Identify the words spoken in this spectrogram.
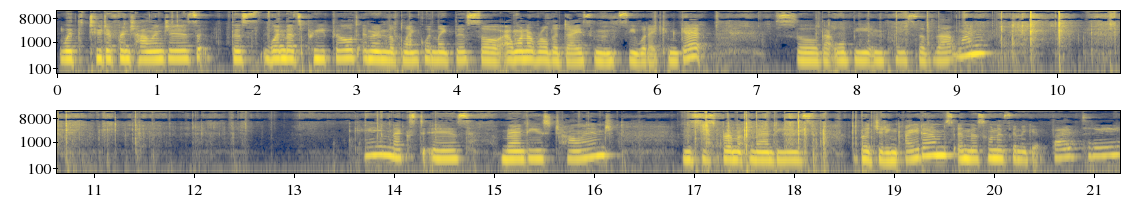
with two different challenges. This one that's pre-filled and then the blank one like this. So I want to roll the dice and then see what I can get. So that will be in place of that one. Okay, next is Mandy's challenge. This is from Mandy's budgeting items. And this one is going to get five today.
